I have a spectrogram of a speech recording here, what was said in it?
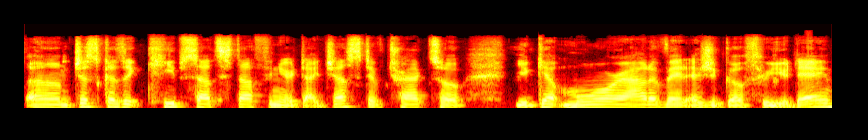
Um, just because it keeps that stuff in your digestive tract, so you get more out of it as you go through your day.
